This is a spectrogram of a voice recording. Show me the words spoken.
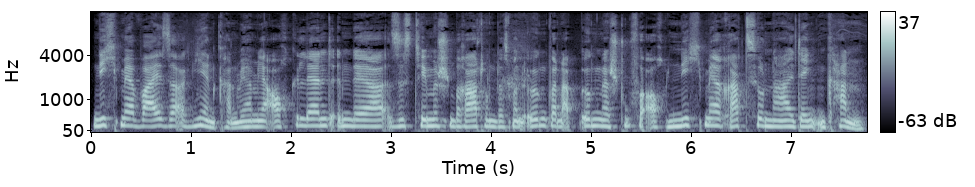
nicht mehr weise agieren kann. Wir haben ja auch gelernt in der systemischen Beratung, dass man irgendwann ab irgendeiner Stufe auch nicht mehr rational denken kann.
